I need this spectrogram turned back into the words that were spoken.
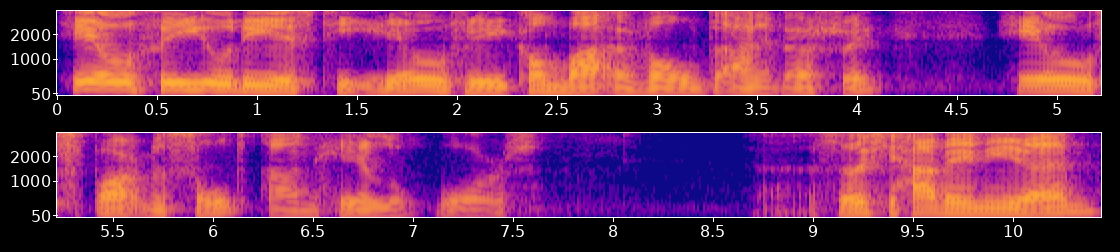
Halo 3 ODST, Halo 3 Combat Evolved Anniversary, Halo Spartan Assault, and Halo Wars. Uh, so if you have any of them,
